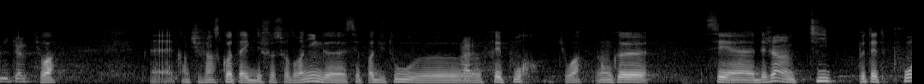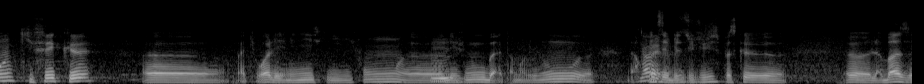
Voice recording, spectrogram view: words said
Nickel. tu vois? Quand tu fais un squat avec des chaussures de running, c'est pas du tout Ouais. fait pour, tu vois. Donc euh, c'est euh, déjà un petit peut-être point qui fait que, euh, bah, tu vois, les ménisques ils font, euh, Mhm. les genoux, bah, t'as mal au genou. euh, en Ouais. fait, c'est- juste parce que la base,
